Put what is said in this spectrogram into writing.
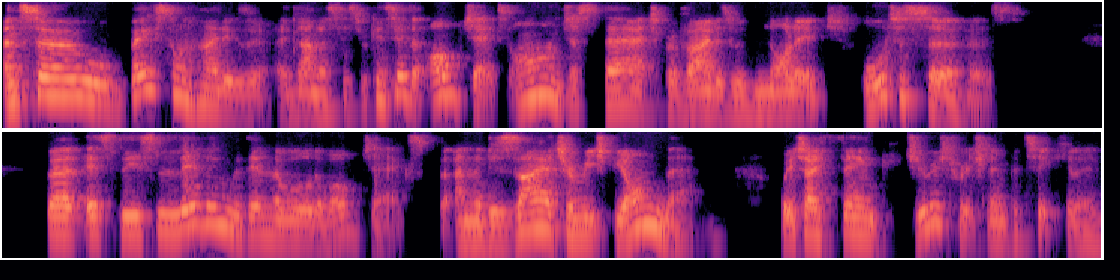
And so, based on Heidegger's analysis, we can say that objects aren't just there to provide us with knowledge or to serve us, but it's this living within the world of objects and the desire to reach beyond them, which I think Jewish ritual in particular,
